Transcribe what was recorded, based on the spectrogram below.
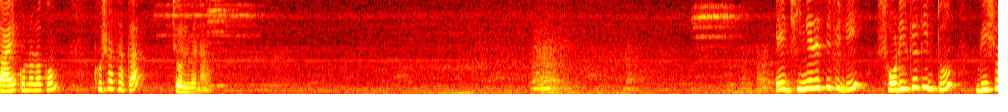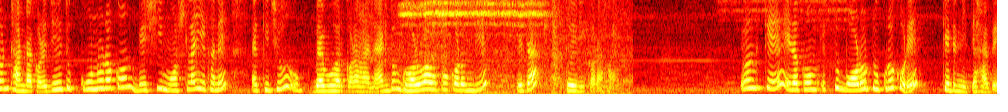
গায়ে কোনো রকম খোসা থাকা চলবে না। এই ঝিঙে রেসিপিটি শরীরকে কিন্তু ভীষণ ঠান্ডা করে। যেহেতু কোনো রকম বেশি মশলাই এখানে কিছু ব্যবহার করা হয় না। একদম ঘরোয়া উপকরণ দিয়ে এটা তৈরি করা হয়। এবং কে এরকম একটু বড় টুকরো করে কেটে নিতে হবে।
